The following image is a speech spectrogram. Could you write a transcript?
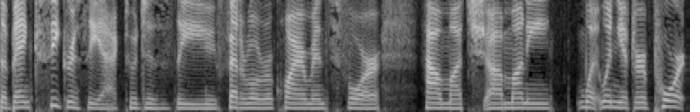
the Bank Secrecy Act, which is the federal requirements for how much uh, money when, when you have to report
